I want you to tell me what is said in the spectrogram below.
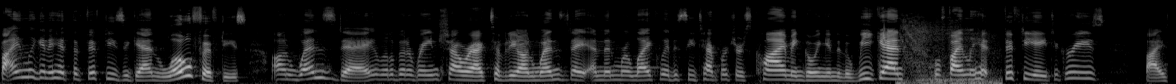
finally going to hit the 50s again, low 50s on Wednesday. A little bit of rain shower activity on Wednesday, and then we're likely to see temperatures climbing going into the weekend. We'll finally hit 58 degrees by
